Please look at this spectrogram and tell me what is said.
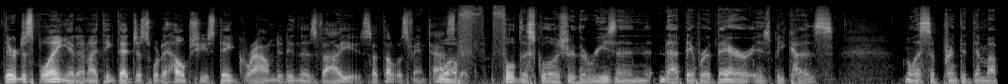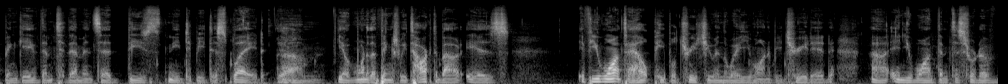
They're displaying it, and I think that just sort of helps you stay grounded in those values. I thought it was fantastic. Well, f- full disclosure, the reason that they were there is because Melissa printed them up and gave them to them and said these need to be displayed. Yeah. Um, you know, one of the things we talked about is if you want to help people treat you in the way you want to be treated, uh, and you want them to sort of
